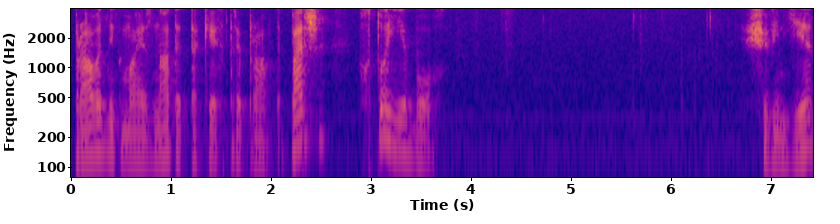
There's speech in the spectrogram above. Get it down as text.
Праведник має знати таких три правди. Перше, хто є Бог? Що Він є,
